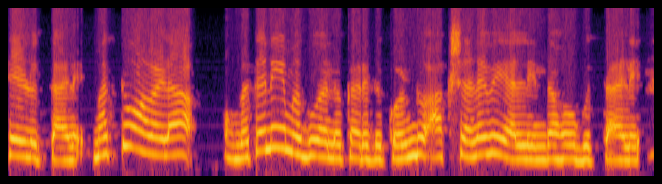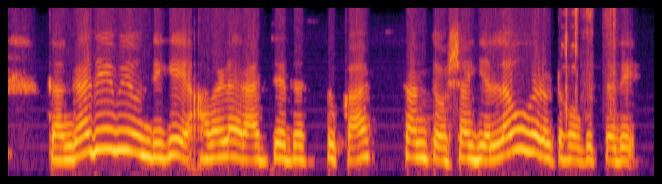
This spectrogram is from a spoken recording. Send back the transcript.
ಹೇಳುತ್ತಾಳೆ. ಮತ್ತು ಅವಳ ಒಂಬತ್ತನೇ ಮಗುವನ್ನು ಕರೆದುಕೊಂಡು ಆ ಕ್ಷಣವೇ ಅಲ್ಲಿಂದ ಹೋಗುತ್ತಾಳೆ. ಗಂಗಾದೇವಿಯೊಂದಿಗೆ ಅವಳ ರಾಜ್ಯದ ಸುಖ, ಸಂತೋಷ ಎಲ್ಲವೂ ಹೊರಟು ಹೋಗುತ್ತದೆ.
